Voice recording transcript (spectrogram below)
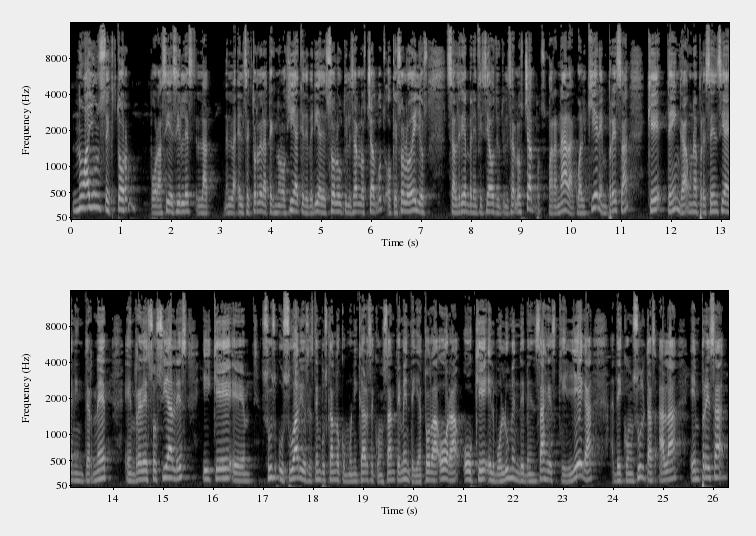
no hay un sector, por así decirles, la el sector de la tecnología que debería de solo utilizar los chatbots o que solo ellos saldrían beneficiados de utilizar los chatbots. Para nada, cualquier empresa que tenga una presencia en Internet, en redes sociales y que eh, sus usuarios estén buscando comunicarse constantemente y a toda hora o que el volumen de mensajes que llega de consultas a la empresa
